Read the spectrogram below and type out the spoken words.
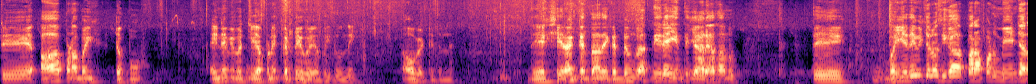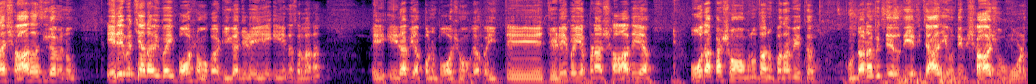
ਤੇ ਆ ਆਪਣਾ ਬਾਈ ਡੱਬੂ। ਇਹਨੇ ਵੀ ਬੱਚੇ ਆਪਣੇ ਕੱਢੇ ਹੋਏ ਆ ਬਾਈ ਦੋਨੇ। ਆਓ ਬੈਠੇ ਥੱਲੇ। ਦੇਖ ਸ਼ੇਰਾ ਕਿੱਦਾਂ ਦੇ ਕੱਢੂਗਾ, ਤੇਰਾ ਹੀ ਇੰਤਜ਼ਾਰ ਆ ਸਾਨੂੰ। ਤੇ ਬਈ ਇਹਦੇ ਵੀ ਚਲੋ ਸੀਗਾ, ਪਰ ਆਪਾਂ ਨੂੰ ਮੇਨ ਜ਼ਿਆਦਾ ਸ਼ਾਹ ਦਾ ਸੀਗਾ ਮੈਨੂੰ। ਇਹਦੇ ਬੱਚਿਆਂ ਦਾ ਵੀ ਬਾਈ ਬਹੁਤ ਸ਼ੌਂਕ ਆ, ਠੀਕ ਆ, ਜਿਹੜੇ ਇਹ ਇਹ ਨਸਲ ਆ ਨਾ, ਇਹ ਇਹਦਾ ਵੀ ਆਪਾਂ ਨੂੰ ਬਹੁਤ ਸ਼ੌਂਕ ਆ ਬਾਈ। ਤੇ ਜਿਹੜੇ ਬਾਈ ਆਪਣਾ ਸ਼ਾਹ ਦੇ ਆ, ਉਹ ਤਾਂ ਆਪਾਂ ਸ਼ੌਂਕ ਨੂੰ ਤੁਹਾਨੂੰ ਪਤਾ ਵੀ ਇੱਕ ਹੁੰਦਾ ਨਾ ਵੀ ਦਿਲ ਦੀ ਇੱਕ ਚਾਹ ਜੀ ਹੁੰਦੀ ਵੀ ਸ਼ਾਹ ਸ਼ੂ ਹੋਣ,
